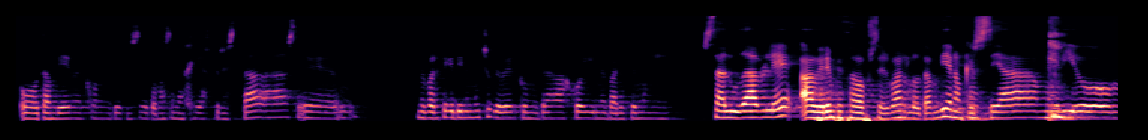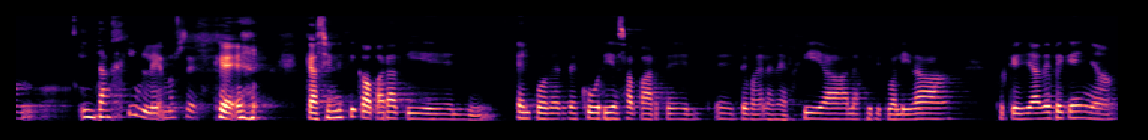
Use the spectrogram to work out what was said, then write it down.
O también con, yo qué sé, tomas energías prestadas. Eh, me parece que tiene mucho que ver con mi trabajo y me parece muy saludable haber empezado a observarlo también, aunque sea medio intangible, no sé. ¿Qué, qué ha significado para ti el, el poder descubrir esa parte, el, el tema de la energía, la espiritualidad? porque ya de pequeña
